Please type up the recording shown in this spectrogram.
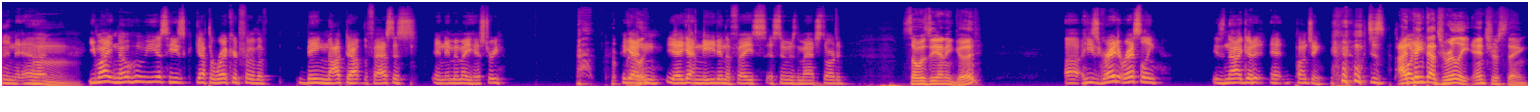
And uh, hmm. You might know who he is. He's got the record for the being knocked out the fastest in MMA history. He got Really? yeah, he got kneed in the face as soon as the match started. So is he any good? Uh, he's great at wrestling. He's not good at, at punching, which is I think you- that's really interesting.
